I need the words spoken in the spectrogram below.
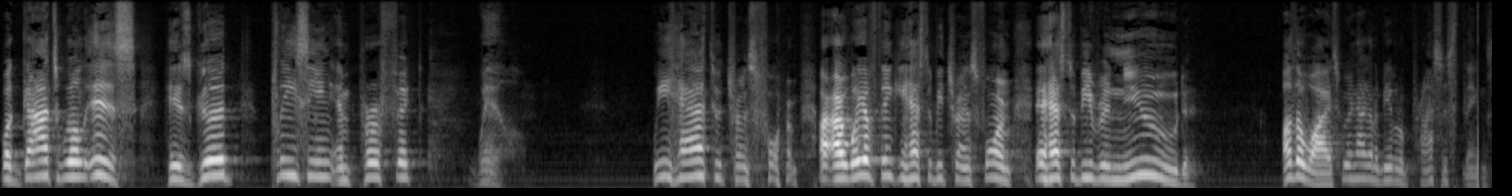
what God's will is, his good, pleasing, and perfect will. We have to transform. Our, our, way of thinking has to be transformed, it has to be renewed. Otherwise, we're not going to be able to process things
